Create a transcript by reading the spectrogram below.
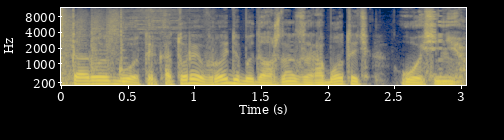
второй год и которая вроде бы должна заработать осенью.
